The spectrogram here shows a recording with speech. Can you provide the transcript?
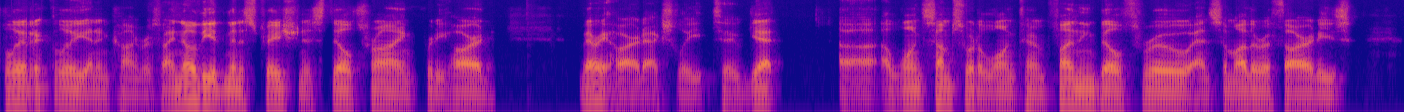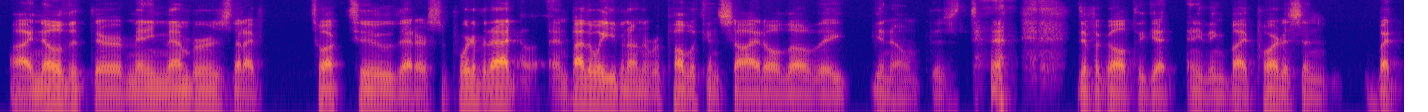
politically and in Congress. I know the administration is still trying pretty hard, very hard actually, to get uh, along some sort of long-term funding bill through and some other authorities. I know that there are many members that I've talked to that are supportive of that. And by the way, even on the Republican side, although they, you know, it's difficult to get anything bipartisan, but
